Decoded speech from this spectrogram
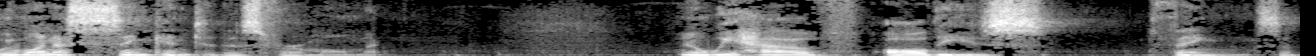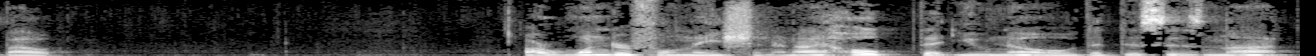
we want to sink into this for a moment. You know, we have all these things about our wonderful nation, and I hope that you know that this is not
